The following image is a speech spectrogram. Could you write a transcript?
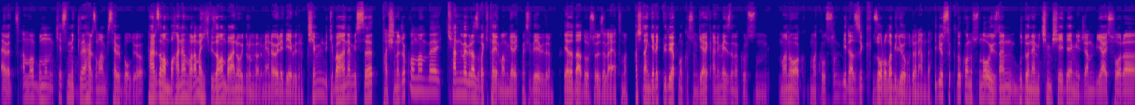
Evet ama bunun kesinlikle her zaman bir sebebi oluyor. Her zaman bahanem var ama hiçbir zaman bahane uydurmuyorum yani öyle diyebilirim. Şimdiki bahanem ise taşınacak olmam ve kendime biraz vakit ayırmam gerekmesi diyebilirim. Ya da daha doğrusu özel hayatıma. Baştan gerek video yapmak olsun, gerek anime izlemek olsun, manhwa okumak olsun birazcık zor olabiliyor bu dönemde. Video sıklığı konusunda o yüzden bu dönem için bir şey diyemeyeceğim. Bir ay sonra,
